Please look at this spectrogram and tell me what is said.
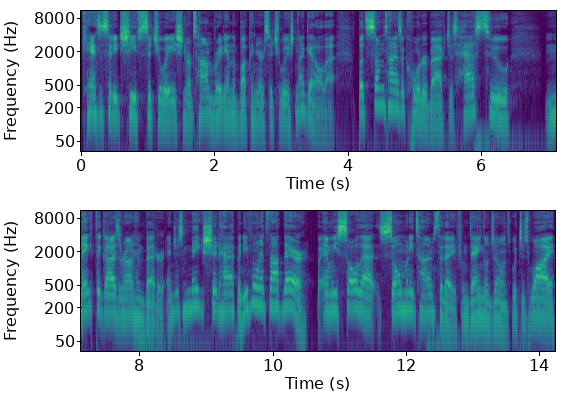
Kansas City Chiefs situation or Tom Brady on the Buccaneers situation. I get all that. But sometimes a quarterback just has to make the guys around him better and just make shit happen even when it's not there. But and we saw that so many times today from Daniel Jones, which is why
